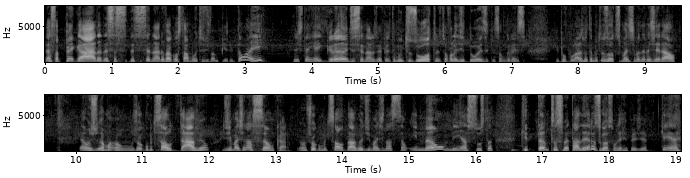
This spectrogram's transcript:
dessa pegada, desse, desse cenário, vai gostar muito de Vampiro. Então aí a gente tem aí grandes cenários, de repente tem muitos outros, só falei de dois aqui, são grandes e populares, mas tem muitos outros, mas de maneira geral, é um, é, uma, é um jogo muito saudável de imaginação, cara. É um jogo muito saudável de imaginação. E não me assusta que tantos metaleiros gostam de RPG. Quem é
